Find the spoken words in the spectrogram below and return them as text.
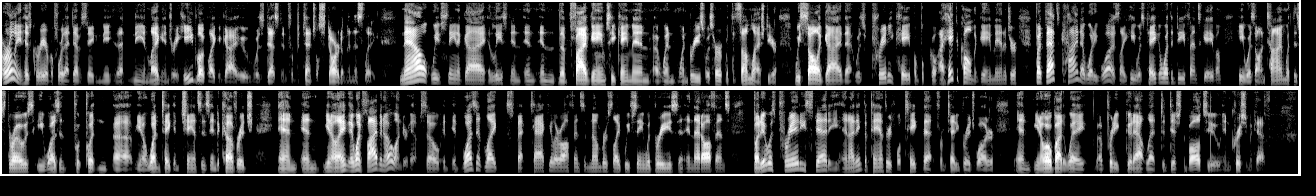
early in his career before that devastating knee, that knee and leg injury. He looked like a guy who was destined for potential stardom in this league. Now we've seen a guy, at least in in in the five games he came in uh, when when Brees was hurt with the thumb last year. We saw a guy that was pretty capable. I hate to call him a game manager, but that's kind of what he was. Like he was taking what the defense gave him. He was on time with his throws. He wasn't put, putting, uh, you know, wasn't taking chances into coverage and and you know I they went five and zero oh under him. So it, it wasn't like spectacular offensive numbers like we've seen with Brees in, in, that offense, but it was pretty steady. And I think the Panthers will take that from Teddy Bridgewater. And you know, oh by the way, a pretty good outlet to dish the ball to in Christian McCaffrey.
